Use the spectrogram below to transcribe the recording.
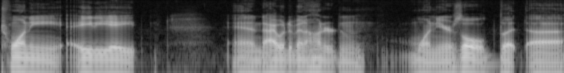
2088 and I would have been 101 years old, but uh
